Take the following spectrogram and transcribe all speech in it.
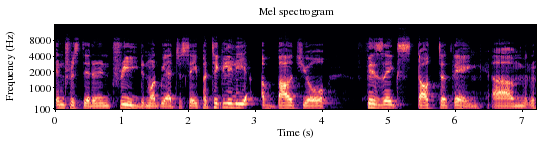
interested and intrigued in what we had to say, particularly about your physics doctor thing. Um,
